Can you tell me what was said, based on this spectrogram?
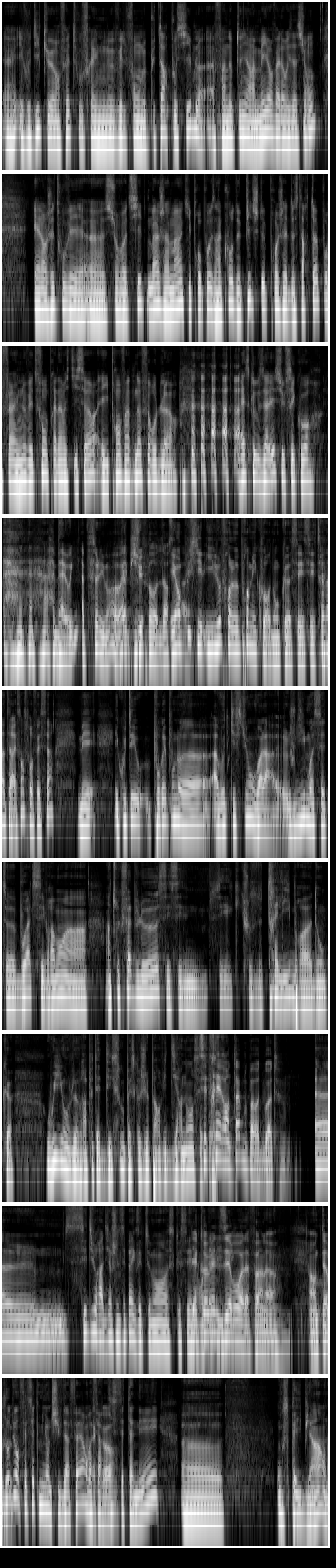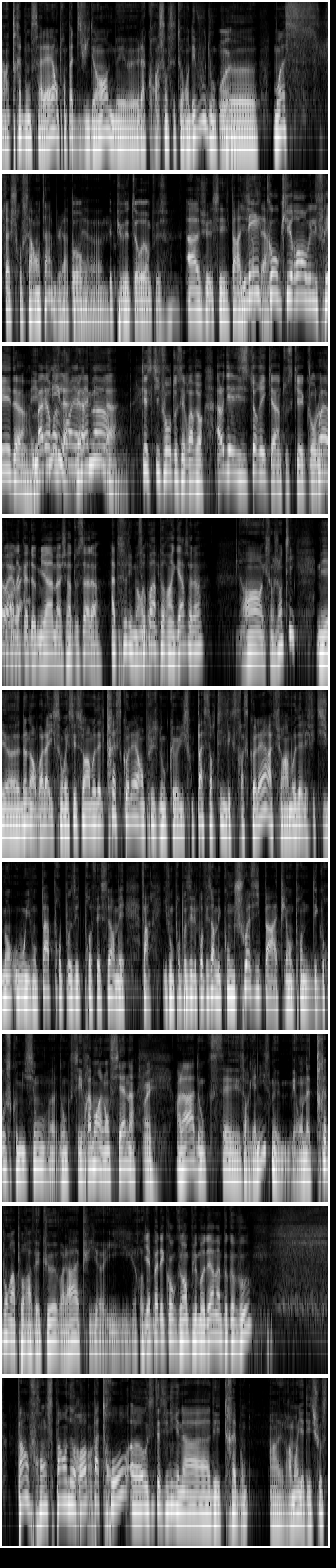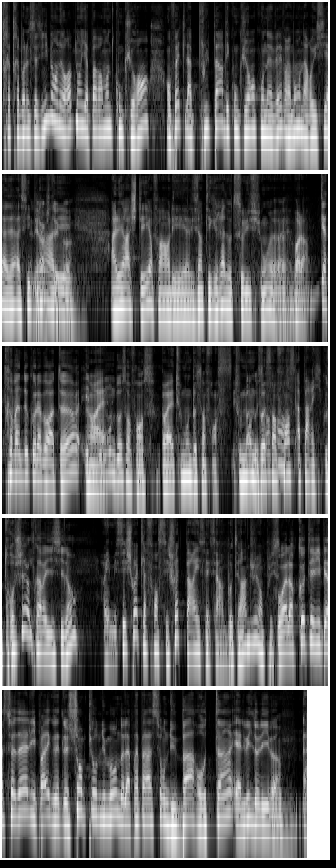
euh, et vous dites que en fait vous ferez une levée de fonds le plus tard possible afin d'obtenir la meilleure valorisation. Et alors j'ai trouvé euh, sur votre site Benjamin qui propose un cours de pitch de projet de start-up pour faire une levée de fonds auprès d'investisseurs et il prend 29 euros de l'heure. Est-ce que vous allez suivre ces cours? Ah, bah oui, absolument. ouais. Et puis je- Et en plus, il, il offre le premier cours, donc euh, c'est très intéressant ce professeur. Mais écoutez, pour répondre euh, à votre question, voilà, je vous dis, moi, cette boîte, c'est vraiment un, un truc fabuleux, c'est quelque chose de très libre, donc euh, oui, on levera peut-être des sous parce que je n'ai pas envie de dire non. C'est très rentable ou pas votre boîte? Euh, c'est dur à dire, je ne sais pas exactement ce que c'est. Il y a combien de zéros à la fin là Aujourd'hui, de... on fait 7 millions de chiffre d'affaires, on va faire D'accord. 10 cette année. Euh, on se paye bien, on a un très bon salaire, on prend pas de dividendes, mais euh, la croissance est au rendez-vous. Donc, Ouais. euh, moi, ça, je trouve ça rentable. Après, Bon. Et puis vous êtes heureux en plus. ah, c'est paradis Les concurrents, Wilfried. Il y en a Malheureusement, il y en a, mille. plein. Qu'est-ce qu'ils font tous ces braves gens? Alors il y a les historiques, hein, tout ce qui est cours le Ouais, ouais, ouais. l'Academia, machin, tout ça là. Absolument. Ils sont pas un peu ringards ceux-là? Non, ils sont gentils. Mais euh, non, non, voilà, ils sont restés sur un modèle très scolaire en plus, donc euh, ils sont pas sortis de l'extrascolaire, sur un modèle effectivement où ils vont pas proposer de professeurs, mais enfin, ils vont proposer des professeurs, mais qu'on ne choisit pas, et puis on prend des grosses commissions, euh, donc c'est vraiment à l'ancienne. Oui. Voilà, donc les organismes, mais on a de très bons rapports avec eux, voilà, et puis euh, ils. Il n'y a pas des concurrents plus modernes, un peu comme vous? Pas en France, pas en Europe, pas trop. Aux États-Unis, il y en a des très bons. Hein, vraiment, il y a des choses très très bonnes aux États-Unis, mais en Europe, non, il n'y a pas vraiment de concurrents. En fait, la plupart des concurrents qu'on avait, vraiment, on a réussi à, assez À bien à les, quoi. à les racheter, enfin, à les, à les intégrer à notre solution. euh, Ouais. Voilà. 82 collaborateurs et tout Ouais. le monde bosse en France. Ouais, tout le monde bosse en France. Tout le monde bosse en en France, à Paris. Ça coûte trop cher le travail ici, non? Oui, mais c'est chouette la France, c'est chouette Paris, c'est un beau terrain de jeu en plus. Bon alors côté vie personnelle, il paraît que vous êtes le champion du monde de la préparation du bar au thym et à l'huile d'olive.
